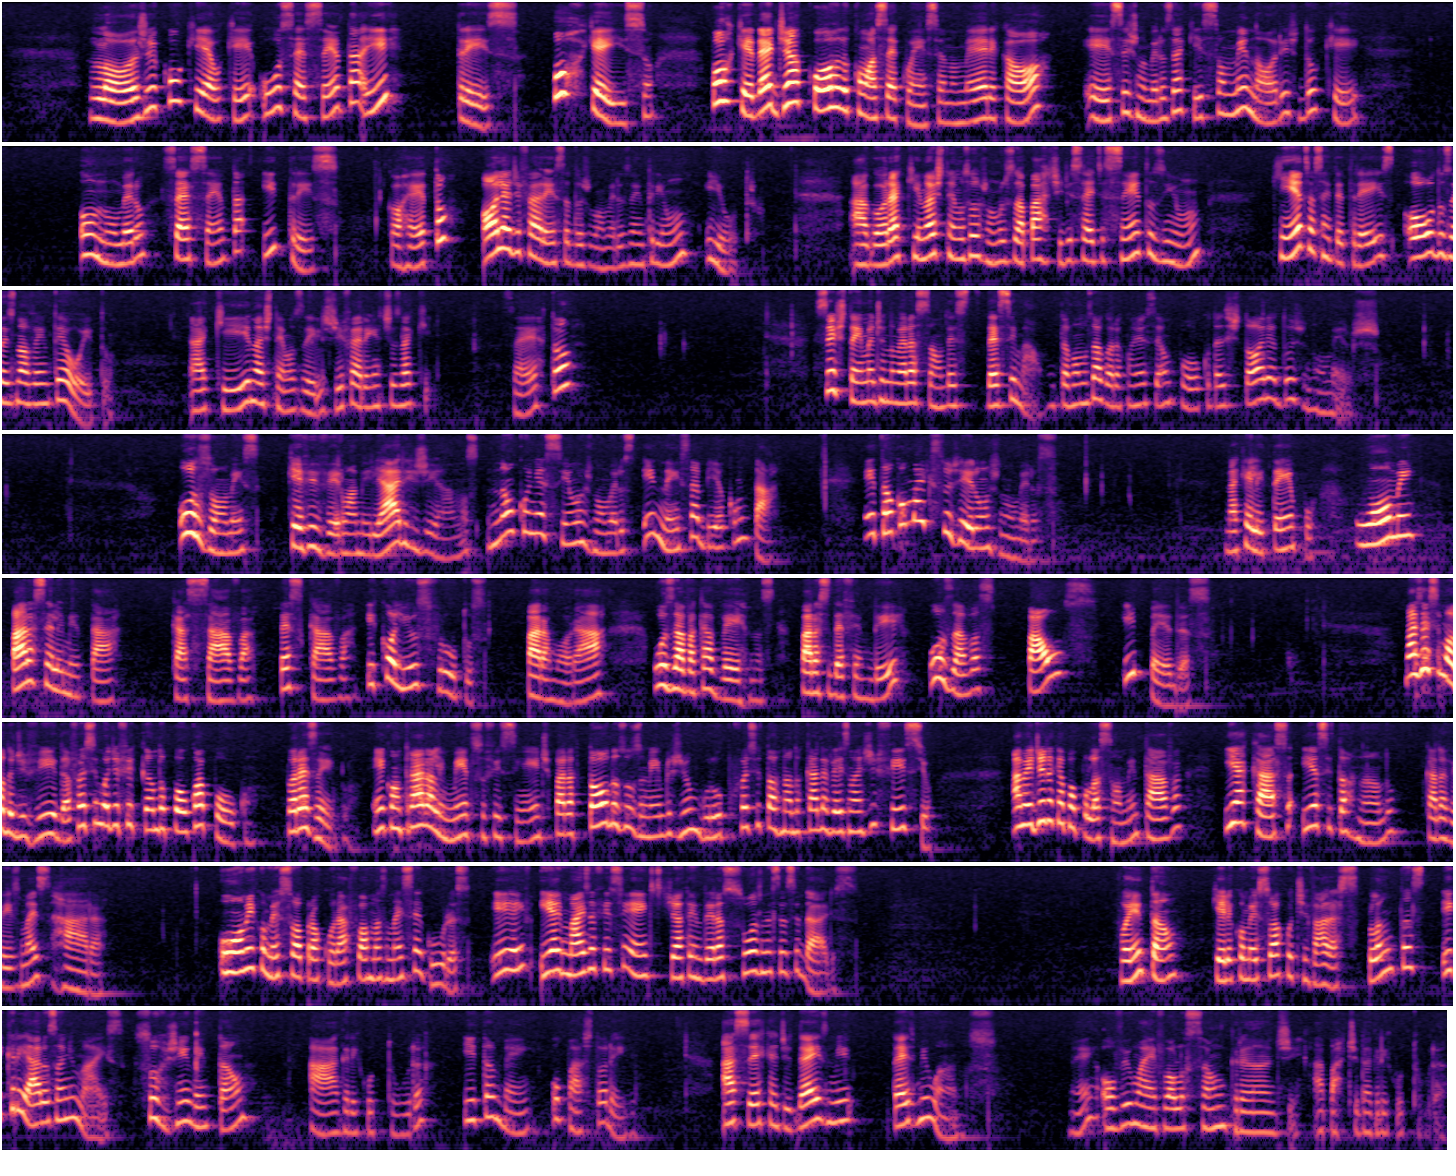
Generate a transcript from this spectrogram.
Lógico que é o que? O 63. Por que isso? Porque, né, de acordo com a sequência numérica, ó, esses números aqui são menores do que o número 63, correto? Olha a diferença dos números entre um e outro. Agora aqui nós temos os números a partir de 701, 563 ou 298. Aqui nós temos eles diferentes aqui, certo? Sistema de numeração decimal. Então, vamos agora conhecer um pouco da história dos números. Os homens que viveram há milhares de anos não conheciam os números e nem sabiam contar. Então, como é que surgiram os números? Naquele tempo, o homem, para se alimentar, caçava, pescava e colhia os frutos. Para morar, usava cavernas. Para se defender, usava paus e pedras. Mas esse modo de vida foi se modificando pouco a pouco. Por exemplo, encontrar alimento suficiente para todos os membros de um grupo foi se tornando cada vez mais difícil. À medida que a população aumentava e a caça ia se tornando cada vez mais rara. O homem começou a procurar formas mais seguras e, e mais eficientes de atender às suas necessidades. Foi então que ele começou a cultivar as plantas e criar os animais, surgindo então a agricultura e também o pastoreio. Há cerca de 10 mil, 10 mil anos, né? houve uma evolução grande a partir da agricultura.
